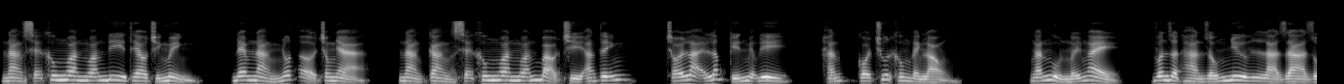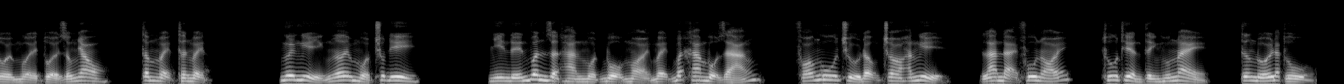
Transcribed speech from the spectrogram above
nàng sẽ không ngoan ngoãn đi theo chính mình, đem nàng nhốt ở trong nhà, nàng càng sẽ không ngoan ngoãn bảo trì an tĩnh, trói lại lấp kín miệng đi, hắn có chút không đành lòng. Ngắn ngủn mấy ngày, Vân Giật Hàn giống như là già rồi 10 tuổi giống nhau, tâm mệt thân mệt. Ngươi nghỉ ngơi một chút đi. Nhìn đến Vân Giật Hàn một bộ mỏi mệt bất kham bộ dáng, Phó Ngu chủ động cho hắn nghỉ, Lan Đại Phu nói, thu thiền tình huống này, tương đối đặc thù,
